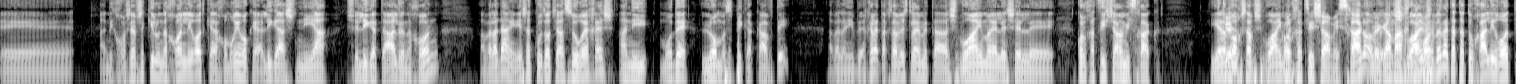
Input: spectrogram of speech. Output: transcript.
אה, אני חושב שכאילו נכון לראות, כי אנחנו אומרים, אוקיי, הליגה השנייה של ליגת העל, זה נכון, אבל עדיין, יש שם קבוצות שעשו רכש, אני מודה, לא מספיק עקבתי, אבל אני בהחלט, עכשיו יש להם את השבועיים האלה של אה, כל חצי שעה משחק. יהיה לנו כן. עכשיו שבועיים... כל חצי שעה משחק, לא, וגם שבועיים ההחתמות... שבאמת אתה תוכל לראות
